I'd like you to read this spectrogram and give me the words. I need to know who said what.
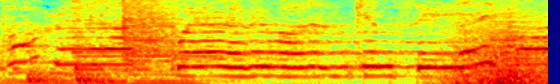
Speaker 1: pour it out where everyone can see.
